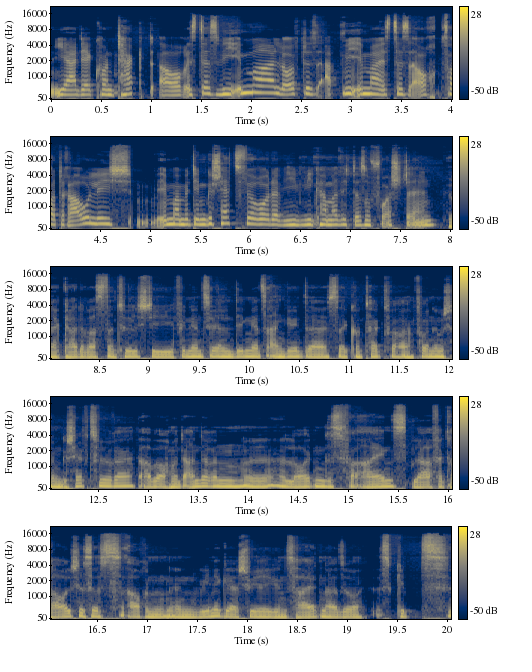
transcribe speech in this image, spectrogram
ja, der Kontakt auch? Ist das wie immer? Läuft es ab wie immer? Ist das auch vertraulich? Immer mit dem Geschäftsführer oder wie, wie kann man sich das so vorstellen? Ja, gerade was natürlich die finanziellen Dinge jetzt angeht, da ist der Kontakt vornehmlich im Geschäftsführer, aber auch mit anderen äh, Leuten des Vereins. Ja, vertraulich ist es auch in, in weniger schwierigen Zeiten. Also es gibt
